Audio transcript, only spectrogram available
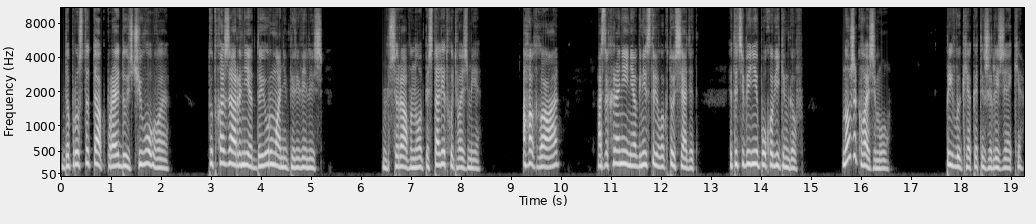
«Да просто так пройдусь, чего вы? Тут хазар нет, да и урма не перевелись». «Все равно, пистолет хоть возьми». «Ага», а за хранение огнестрела кто сядет? Это тебе не эпоха викингов. Ножик возьму. Привык я к этой железяке.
